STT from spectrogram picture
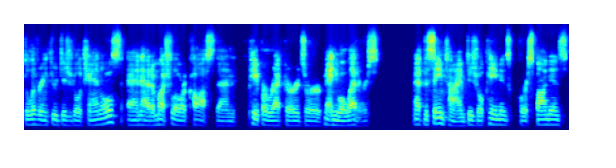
delivering through digital channels and at a much lower cost than paper records or manual letters. At the same time, digital payments, correspondence,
